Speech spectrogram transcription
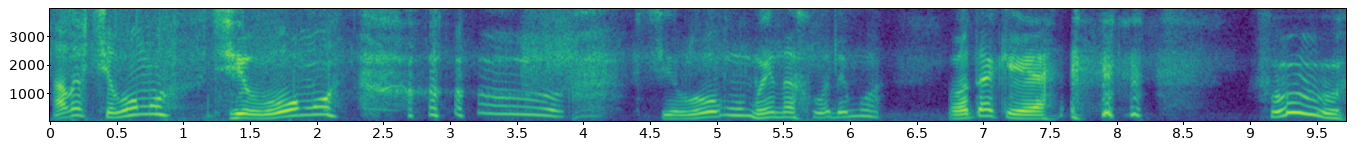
Але в цілому, в цілому, в цілому ми знаходимо отаке. Фу,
